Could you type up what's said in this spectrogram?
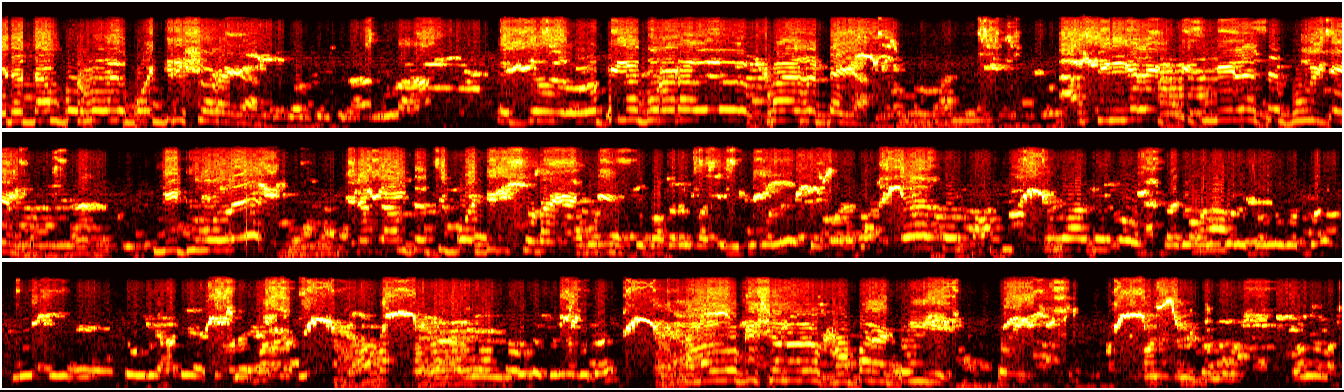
এটার দাম পড়বে হলো পঁয়ত্রিশশো টাকা। রুটিনা জোড়াটা হলো ছয় হাজার টাকা। আর সিঙ্গেল একটি মেল আছে ফুল টাইম মিঠু বলে এটার দাম চাচ্ছি পঁয়ত্রিশশো টাকা? আমার লোকেশন হলো খাপাড়া টঙ্গি। ধন্যবাদ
